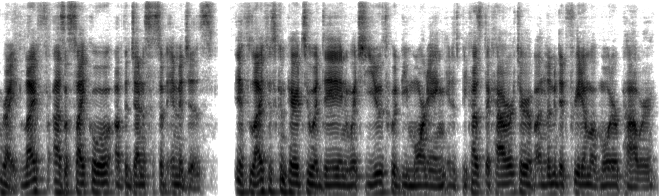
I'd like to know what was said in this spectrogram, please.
Right, life as a cycle of the genesis of images. If life is compared to a day in which youth would be morning, it is because the character of unlimited freedom of motor power,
